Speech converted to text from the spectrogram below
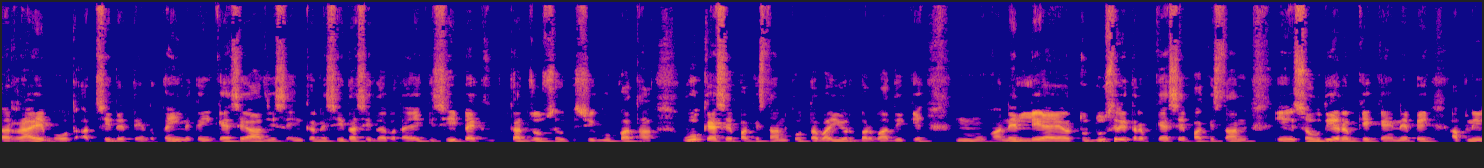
राय बहुत अच्छी देते हैं। तो कहीं ना कहीं कैसे आज इस एंकर ने सीधा सीधा बताया कि सी पैक का जो शिगुफा था, वो कैसे पाकिस्तान को तबाही और बर्बादी के मुहाने ले आया और तो दूसरी तरफ़ कैसे पाकिस्तान सऊदी अरब के कहने पे अपनी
